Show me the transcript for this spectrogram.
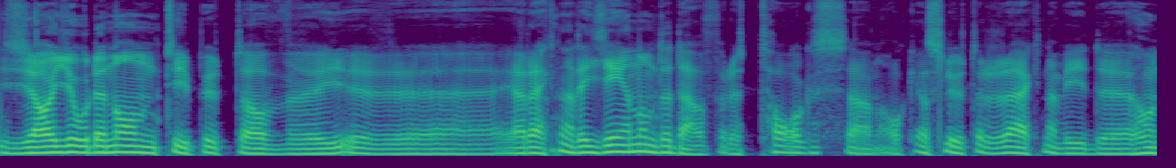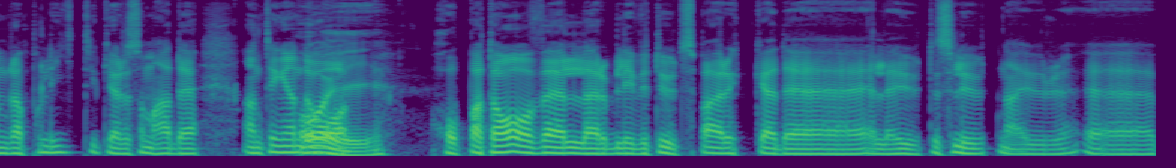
Jag gjorde någon typ av, uh, jag räknade igenom det där för ett tag sedan och jag slutade räkna vid hundra uh, politiker som hade antingen då Oj. hoppat av eller blivit utsparkade eller uteslutna ur uh,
